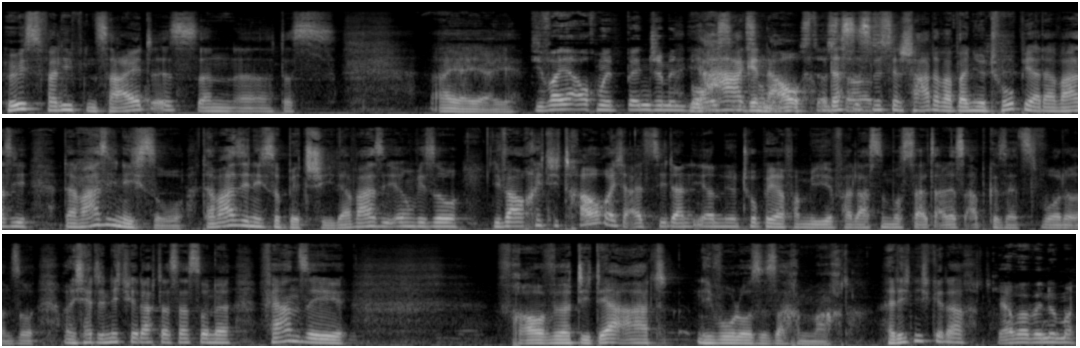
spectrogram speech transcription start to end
höchst verliebten Zeit ist, dann äh, das Eieiei. Die war ja auch mit Benjamin Boyce. Ja, genau. Und das Stars. ist ein bisschen schade, weil bei Utopia, da war sie, da war sie nicht so. Da war sie nicht so bitchy. Da war sie irgendwie so, die war auch richtig traurig, als sie dann ihre Utopia-Familie verlassen musste, als alles abgesetzt wurde und so. Und ich hätte nicht gedacht, dass das so eine Fernsehfrau wird, die derart niveaulose Sachen macht. Hätte ich nicht gedacht. Ja, aber wenn du mal,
